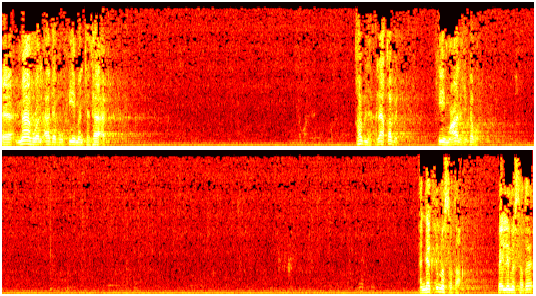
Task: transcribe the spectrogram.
آه، ما هو الأدب في من تثاءب؟ قبل لا قبل فيه معالجة قبل. أن يكتم ما استطاع فإن لم يستطع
